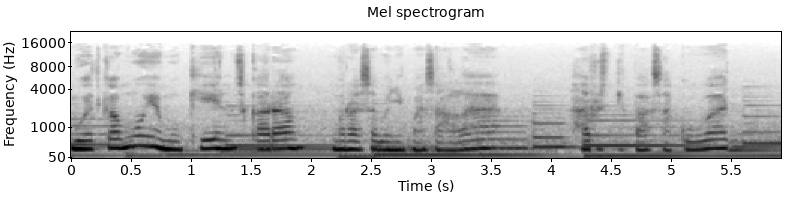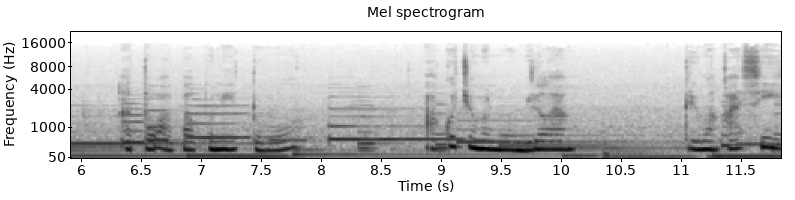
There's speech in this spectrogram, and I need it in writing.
Buat kamu yang mungkin sekarang ngerasa banyak masalah, harus dipaksa kuat, atau apa pun itu, aku cuma mau bilang terima kasih.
